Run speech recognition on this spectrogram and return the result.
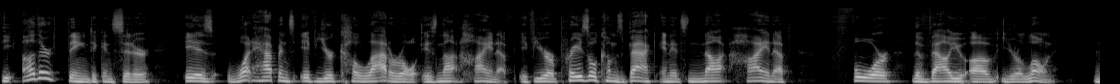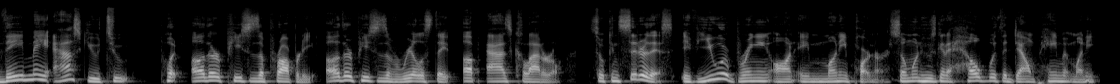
The other thing to consider is what happens if your collateral is not high enough. If your appraisal comes back and it's not high enough for the value of your loan, they may ask you to put other pieces of property, other pieces of real estate up as collateral. So consider this if you are bringing on a money partner, someone who's to help with the down payment money,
